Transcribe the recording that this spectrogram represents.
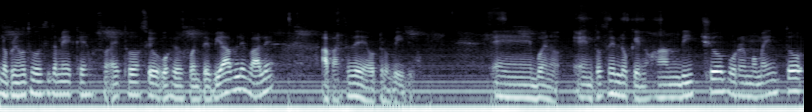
Lo primero que tengo que decir también es que esto ha sido cogido de fuentes viables, ¿vale? Aparte de otros vídeos. Eh, bueno, entonces lo que nos han dicho por el momento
